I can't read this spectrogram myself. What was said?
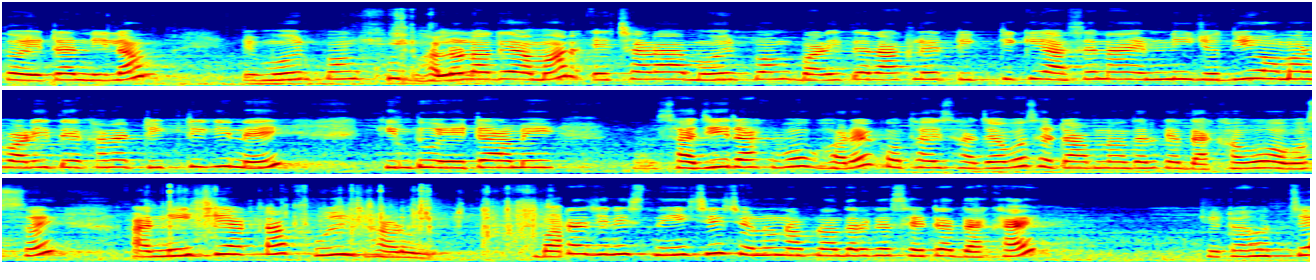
তো এটা নিলাম। এই ময়ূরপঙ্খ খুব ভালো লাগে আমার। এছাড়া ময়ূরপঙ্খ বাড়িতে রাখলে টিকটিকি আসে না, এমনি যদিও আমার বাড়িতে এখানে টিকটিকি নেই, কিন্তু এটা আমি সাজিয়ে রাখব ঘরে, কোথায় সাজাবো সেটা আপনাদেরকে দেখাবো অবশ্যই। আর নিচে একটা ফুল ঝাড়ু। বা একটা জিনিস নিয়েছি, চলুন আপনাদেরকে সেটা দেখায় সেটা হচ্ছে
